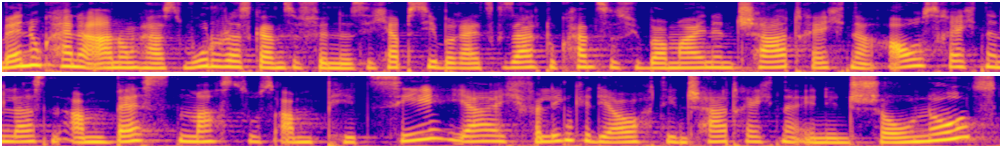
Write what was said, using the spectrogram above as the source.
wenn du keine Ahnung hast, wo du das Ganze findest, ich habe es dir bereits gesagt, du kannst es über meinen Chartrechner ausrechnen lassen. Am besten machst du es am PC. Ja, ich verlinke dir auch den Chartrechner in den Show Notes.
